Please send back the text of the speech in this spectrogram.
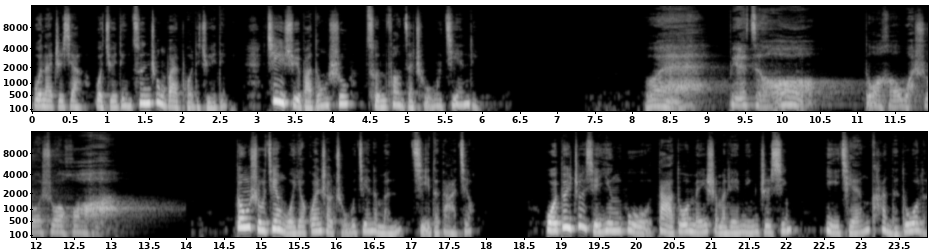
无奈之下，我决定尊重外婆的决定，继续把东叔存放在储物间里。喂，别走，多和我说说话。东叔见我要关上储物间的门，急得大叫。我对这些鹦鹉大多没什么怜悯之心，以前看得多了。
